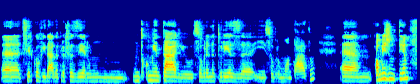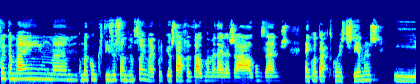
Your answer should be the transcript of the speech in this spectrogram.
uh, de ser convidada para fazer um, um documentário sobre a natureza e sobre o montado. Um, ao mesmo tempo, foi também uma, uma concretização de um sonho, não é? Porque eu estava, de alguma maneira, já há alguns anos em contacto com estes temas e,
